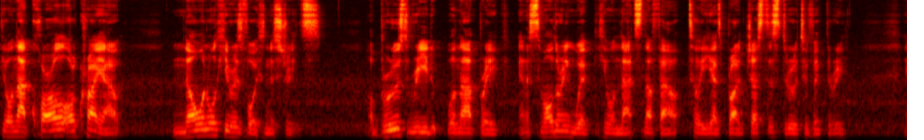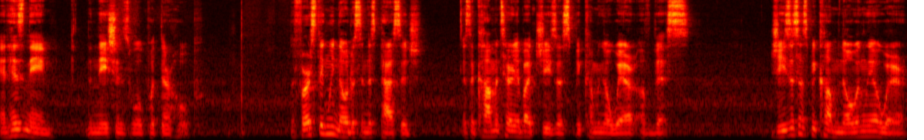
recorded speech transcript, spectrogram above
He will not quarrel or cry out. No one will hear his voice in the streets. A bruised reed will not break, and a smoldering wick he will not snuff out till he has brought justice through to victory. In his name, the nations will put their hope. The first thing we notice in this passage is a commentary about Jesus becoming aware of this. Jesus has become knowingly aware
